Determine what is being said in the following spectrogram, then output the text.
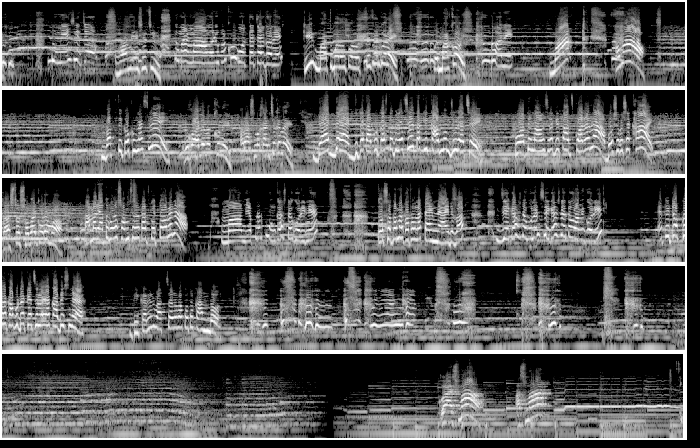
তুমি এসেছ। হ্যাঁ আমি এসেছি। তোমার মা আমার উপর খুব অত্যাচার করে। কি? মা তোমার উপর অত্যাচার করে? ওই মা কই? ঘরে। মা? ও মা! বাপ তুই কখন আসলি? দেখো আলে এক্ষুনি। আর আসমা কাঁদছে কেন? দেখ দেখ দুটো কাপড় কাচতে বলেছি তা কি কামন জুড়ে আছে পোয়াতে মানুষরা কি কাজ করে না? বসে বসে খায়। কাজ তো সবাই করে মা। আমার এত বড় সংসারের কাজ করতে হবে না? মা আমি আপনার কোন কাজটা করি নে তোর সাথে আমার কথা বলার টাইম নেই রে বাপ। যে কাজটা বলেন সেই কাজটা তো আমি করি। এ তুই টপ করে কাপড়টা কেচে লাগা কাঁদিস না। ভিকারির বাচ্চারা বা কত কান্দন। ও আসমা আসমা।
